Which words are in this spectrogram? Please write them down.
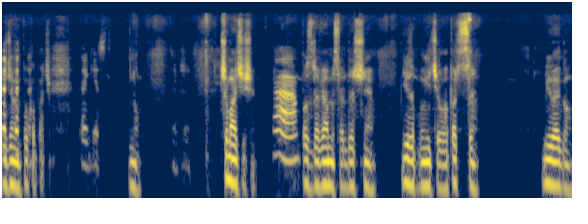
Jedziemy pokopać. tak jest. No. Także. Trzymajcie się. Pa. Pozdrawiamy serdecznie. Nie zapomnijcie o łapaczce. Miłego.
